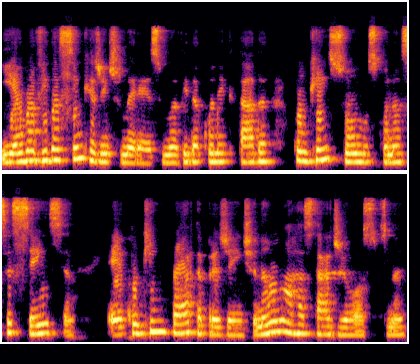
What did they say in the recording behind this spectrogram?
E é uma vida assim que a gente merece, uma vida conectada com quem somos, com a nossa essência, é, com o que importa pra gente, não arrastar de ossos, né?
